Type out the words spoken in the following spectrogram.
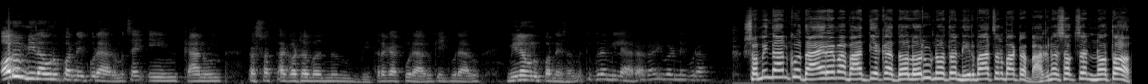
अरू मिलाउनु पर्ने कुराहरूमा चाहिँ ऐन कानुन र सत्ता गठबन्धनभित्रका कुराहरू केही कुराहरू मिलाउनु पर्ने छ भने त्यो कुरा मिलाएर अगाडि बढ्ने कुरा संविधानको दायरामा बाँधिएका दलहरू न त निर्वाचनबाट भाग्न सक्छन् न त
